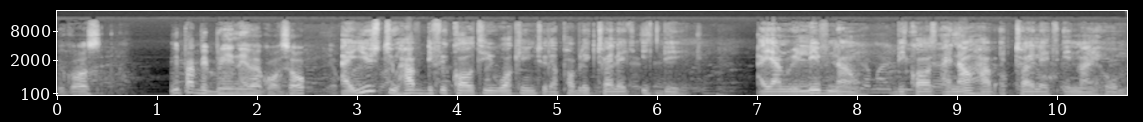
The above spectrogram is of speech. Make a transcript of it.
Because I used to have difficulty walking to the public toilet each day. I am relieved now because I now have a toilet in my home.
